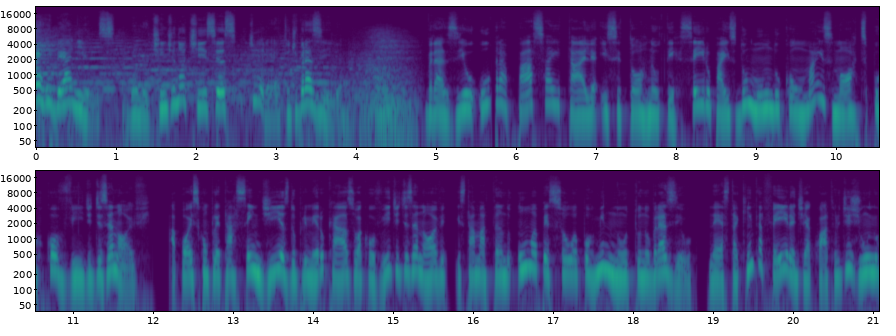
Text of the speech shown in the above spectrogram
RBA News, Boletim de Notícias, direto de Brasília. Brasil ultrapassa a Itália e se torna o terceiro país do mundo com mais mortes por Covid-19. Após completar 100 dias do primeiro caso, a Covid-19 está matando uma pessoa por minuto no Brasil. Nesta quinta-feira, dia 4 de junho,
